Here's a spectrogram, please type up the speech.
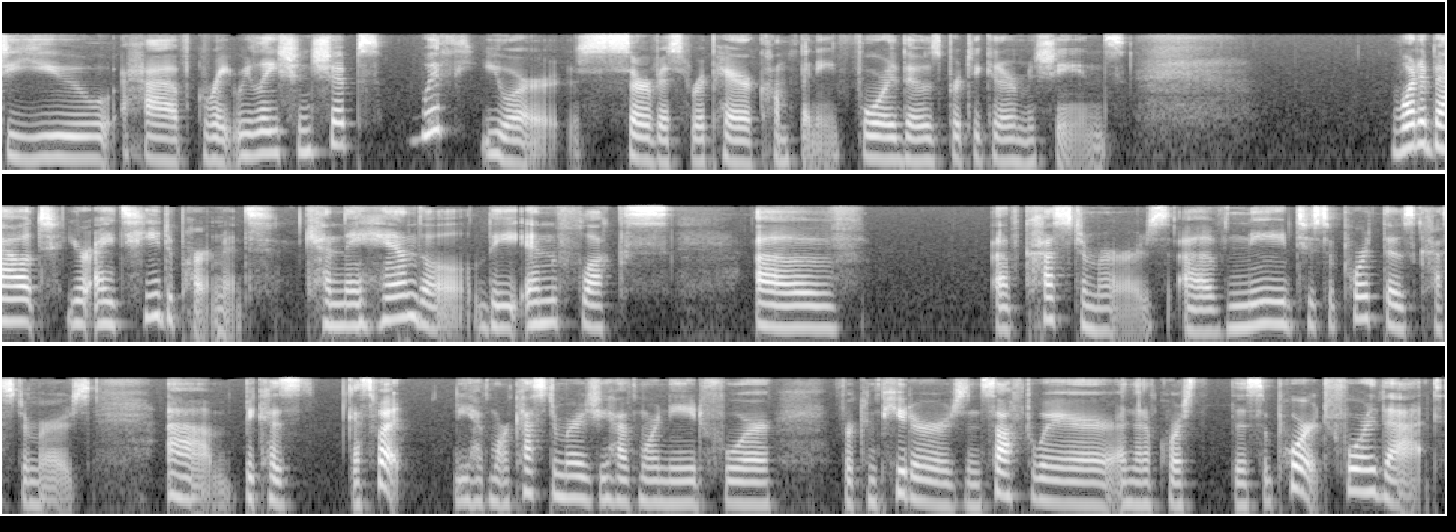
Do you have great relationships with your service repair company for those particular machines? What about your IT department? Can they handle the influx of of customers, of need to support those customers? Um, because guess what? You have more customers, you have more need for for computers and software, and then of course the support for that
